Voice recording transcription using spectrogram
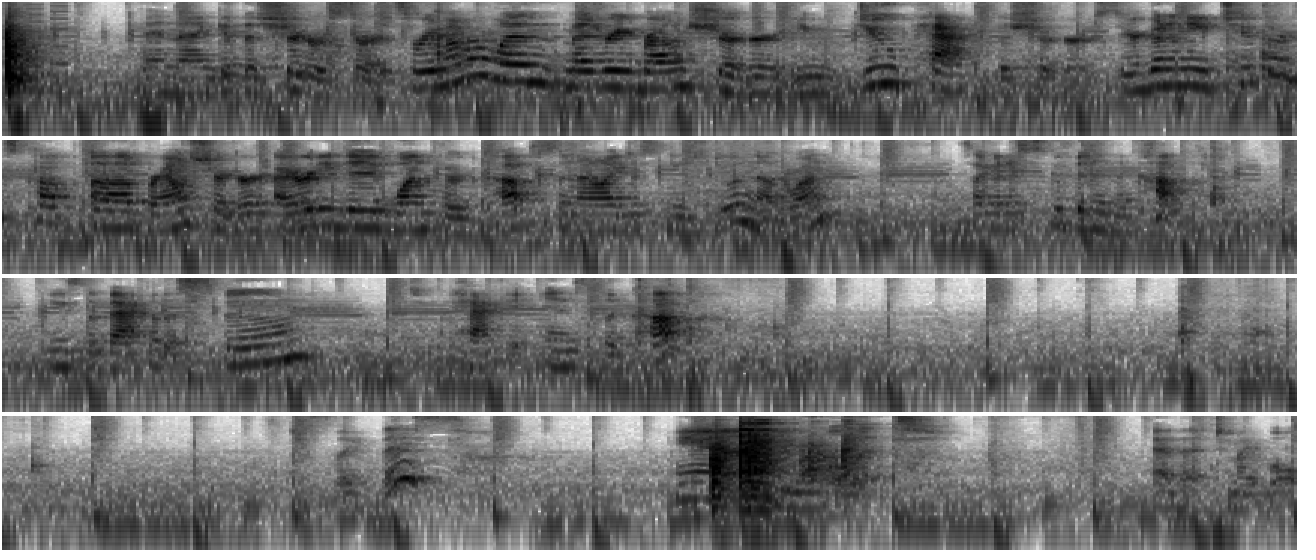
and then get the sugar started. So remember when measuring brown sugar, you do pack the sugar. So you're gonna need two thirds cup of brown sugar. I already did one third cup, so now I just need to do another one. So I'm gonna scoop it in the cup, use the back of the spoon to pack it into the cup. Just like this. And. Add that to my bowl.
